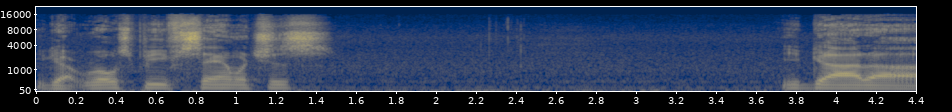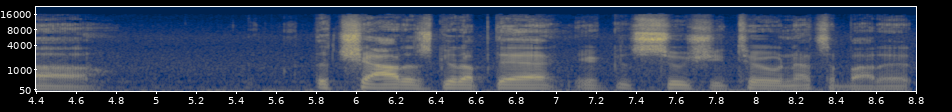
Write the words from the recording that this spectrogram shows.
You got roast beef sandwiches. You got uh the chowder's good up there. You got good sushi too, and that's about it.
